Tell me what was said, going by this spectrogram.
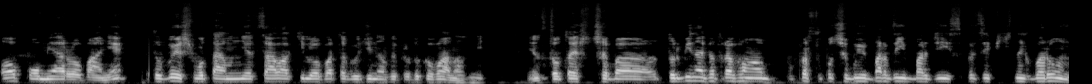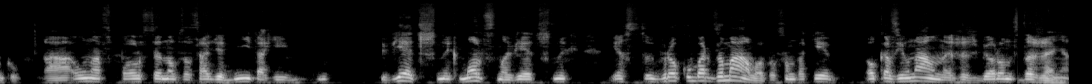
opomiarowanie, to wyszło tam niecała kilowatogodzina wyprodukowana z niej. Więc to też trzeba, turbina wiatrowa po prostu potrzebuje bardziej bardziej specyficznych warunków. A u nas w Polsce, no w zasadzie dni takich wiecznych, mocno wiecznych jest w roku bardzo mało. To są takie okazjonalne, rzecz biorąc, zdarzenia.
